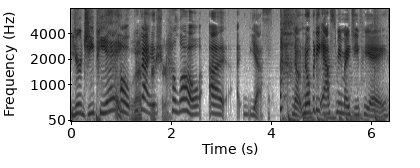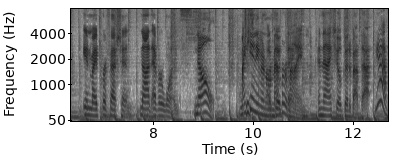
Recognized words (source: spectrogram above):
Your GPA. Oh, Well, you guys, sure. hello. Uh, yes. No, nobody asked me my GPA in my profession. Not ever once. No. I can't even remember mine. And then I feel good about that. Yeah.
